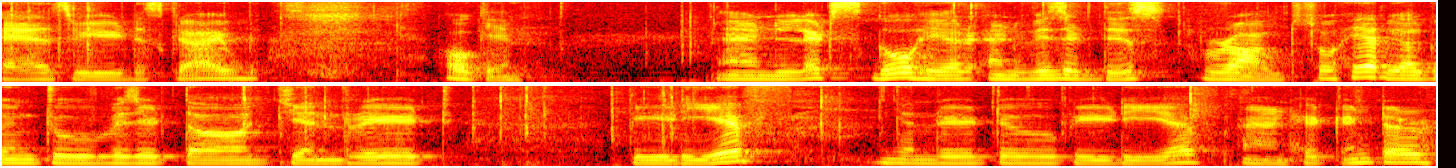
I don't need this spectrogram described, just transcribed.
as we described. Okay. And let's go here and visit this route. So here we are going to visit the generate pdf generate pdf and hit enter.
